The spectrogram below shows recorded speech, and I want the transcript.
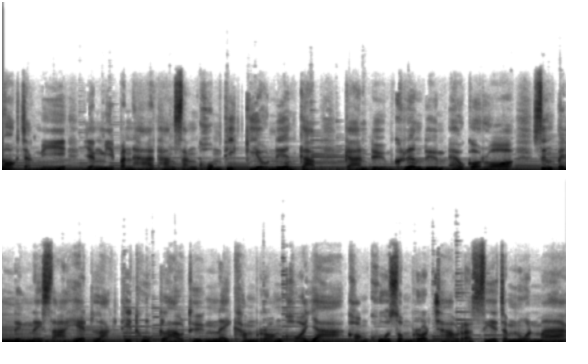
นอกจากนี้ยังมีปัญหาทางสังคมที่เกี่ยวเนื่องกับ การดื่มเครื่องดื่มแอลกอฮอล์ซึ่งเป็นหนึ่งในสาเหตุหลักที่ถูกกล่าวถึงในคำร้องขอหย่าของคู่สมรสชาวรัสเซียจำนวนมาก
